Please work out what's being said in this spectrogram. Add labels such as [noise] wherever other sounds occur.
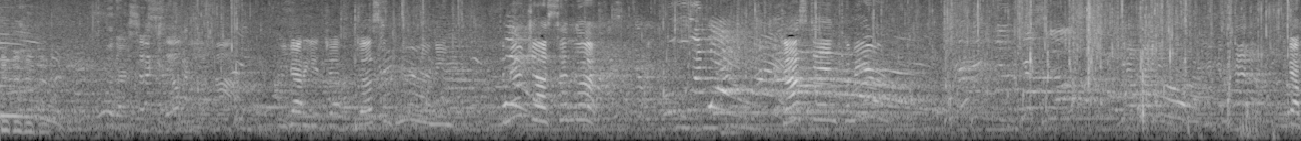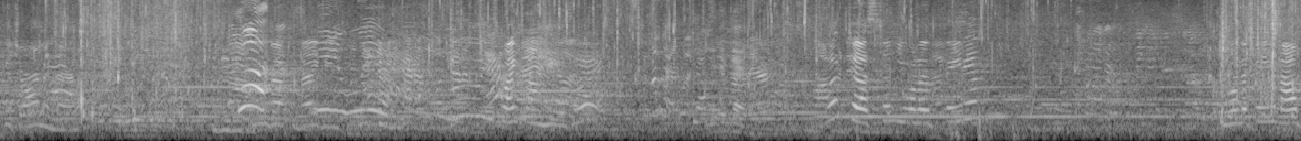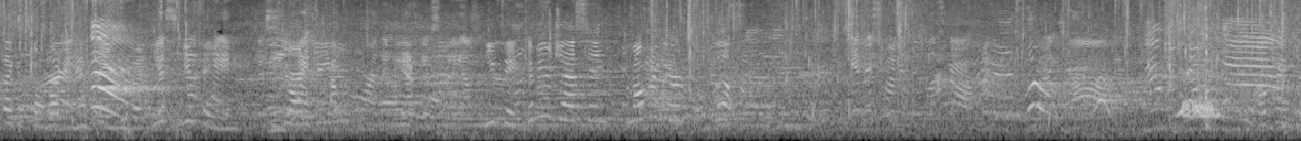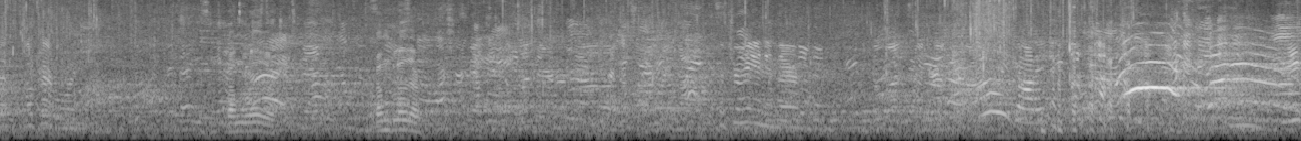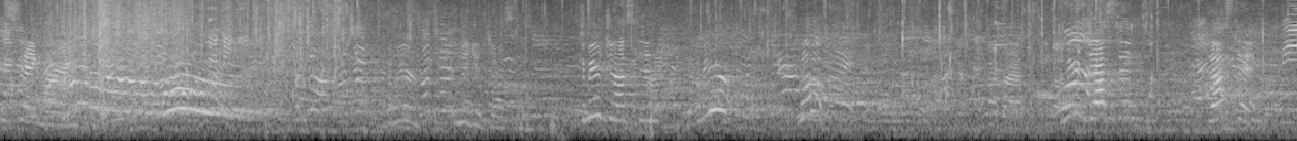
You gotta get Justin. Come here, honey. Come here, Justin. Look. Justin, come here. You gotta put your arm in there. What about the baby? He's on you as. Look. Look, Justin, you want to feed him? You want to feed him? I don't think it's going to work in him, but yes, you feed him. Did you already feed him? You feed. Come here, Justin. Come over here. Look. Okay, Ju- okay, Roy. Come closer. Come closer. Put your hand in there. Oh, he got it. [laughs] Big stingray. Come here. Let me get Justin. Come here, Justin. Come here. Look. Here, Justin. Justin.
